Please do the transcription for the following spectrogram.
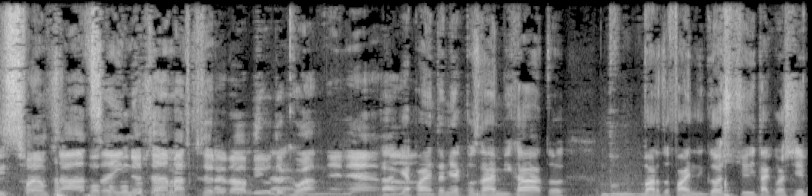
e, Swoją obok- pracę, inny swoją temat, pracę, który tak, robił, tak? dokładnie, nie? Tak, no. ja pamiętam jak poznałem Michała, to bardzo fajny gościu i tak właśnie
